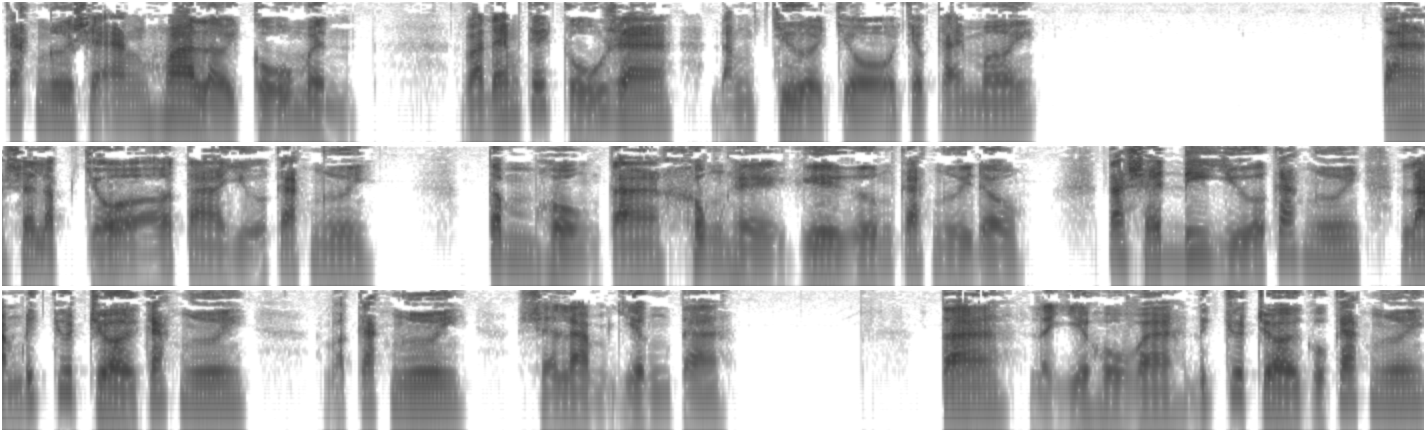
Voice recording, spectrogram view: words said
Các ngươi sẽ ăn hoa lợi cũ mình, và đem cái cũ ra đặng chừa chỗ cho cái mới. Ta sẽ lập chỗ ở ta giữa các ngươi. Tâm hồn ta không hề ghê gớm các ngươi đâu. Ta sẽ đi giữa các ngươi, làm Đức Chúa Trời các ngươi, và các ngươi sẽ làm dân ta. Ta là Jehovah, Đức Chúa Trời của các ngươi,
